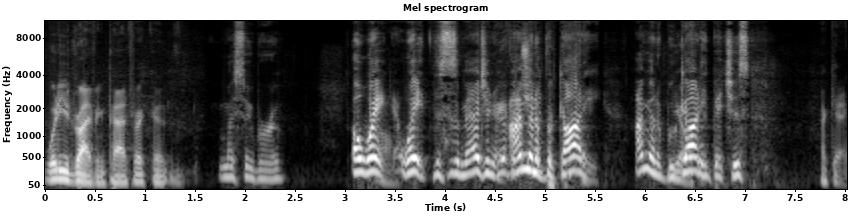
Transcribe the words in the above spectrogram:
What are you driving, Patrick? Uh, My Subaru. Oh wait, wait. This is imaginary. I'm in a Bugatti. I'm in a Bugatti, bitches. Okay.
